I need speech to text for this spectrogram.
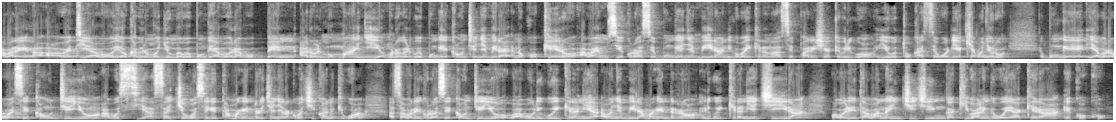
abare agati yabo yo kabiro mujumbe w'ebunge yaborabo ben arori mumanyi omonogori bw'ebunge ekaunti ya nyamira enokokero aba mca ase ebunge ya nyamira niko baikirana ase parish ya kebirigo iyo gotoka ase wodi ya kiabonyoro ebunge yaborabo ase ekaunti eyo abo siasa chiogosegeta amagendero chianyara kubachikanikigwa ase abare korwa ase ekaunti eyo babo rigoikerania abanyamira amagendero rigoikerania chira. Babareta abananchi chingaki barenge bweyakera ekoko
